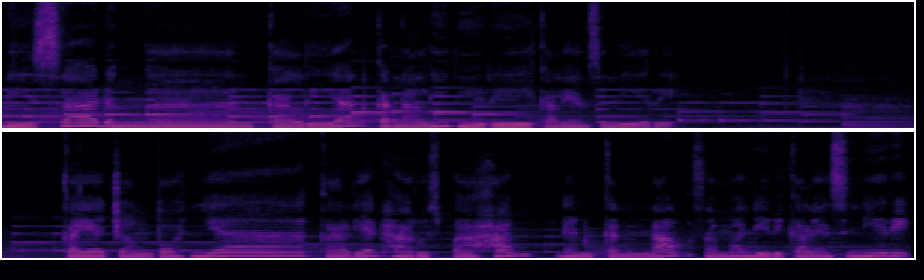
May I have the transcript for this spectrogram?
Bisa dengan kalian kenali diri kalian sendiri. Kayak contohnya, kalian harus paham dan kenal sama diri kalian sendiri.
